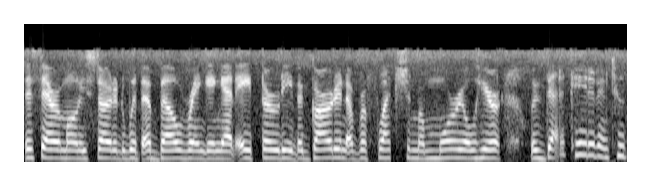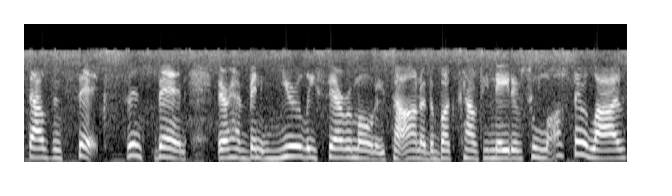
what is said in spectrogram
The ceremony started with a bell ringing at 8.30. The Garden of Reflection Memorial here was dedicated in 2006. Since then, there have been yearly ceremonies to honor the Bucks County natives who lost their lives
